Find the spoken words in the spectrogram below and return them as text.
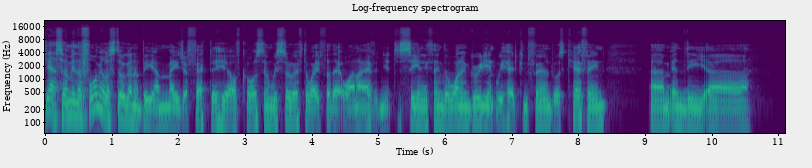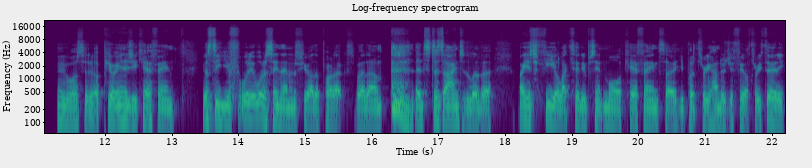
yeah. So I mean, the formula is still going to be a major factor here, of course, and we still have to wait for that one. I haven't yet to see anything. The one ingredient we had confirmed was caffeine, um, in the uh, who was it? Uh, pure energy caffeine. You'll see you would have seen that in a few other products, but um, it's designed to deliver I guess feel like 30% more caffeine. So you put 300, you feel 330.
